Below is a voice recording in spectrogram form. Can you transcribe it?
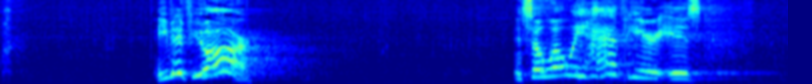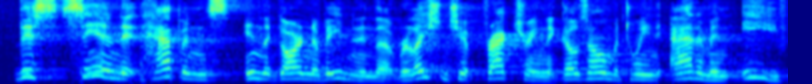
Even if you are. And so, what we have here is this sin that happens in the Garden of Eden and the relationship fracturing that goes on between Adam and Eve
